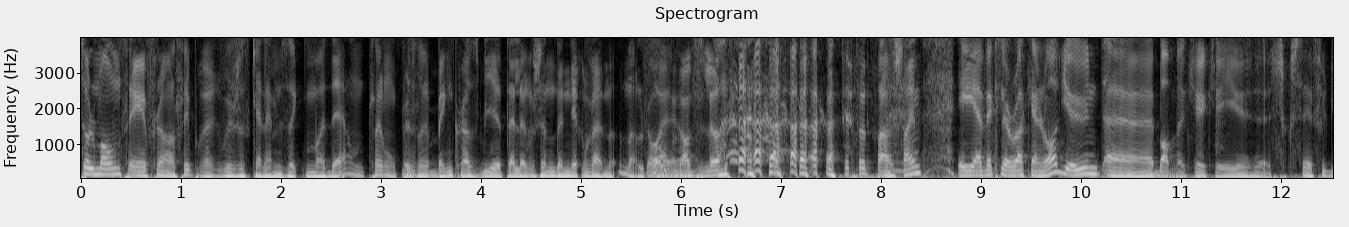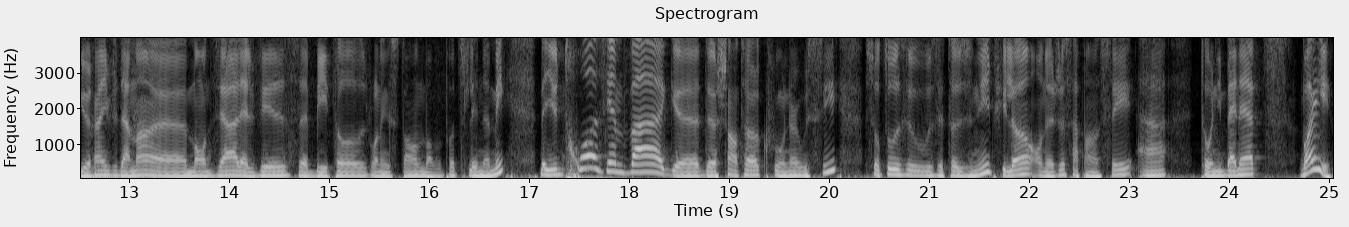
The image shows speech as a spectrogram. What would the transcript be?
tout le monde s'est influencé pour arriver jusqu'à la musique moderne. Tu sais, on peut Mm. dire Bing Crosby est à l'origine de Nirvana, dans le fond. Ouais, rendu là. Tout s'enchaîne. Et avec le rock and roll, il y a eu une, euh, bon, qui, qui a eu un succès fulgurant évidemment euh, mondial, Elvis, euh, Beatles, Rolling Stone, bon, on va pas tous les nommer. Mais il y a une troisième vague de chanteurs crooner aussi, surtout aux, aux États-Unis. Puis là, on a juste à penser à Tony Bennett. Oui,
